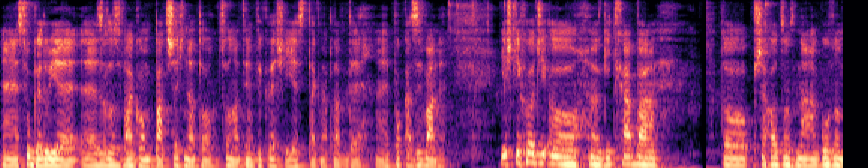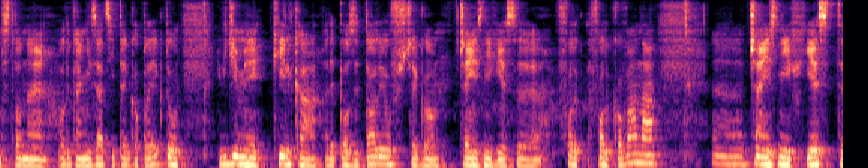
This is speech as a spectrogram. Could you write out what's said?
e, sugeruję e, z rozwagą patrzeć na to, co na tym wykresie jest tak naprawdę e, pokazywane. Jeśli chodzi o GitHuba, to przechodząc na główną stronę organizacji tego projektu, widzimy kilka repozytoriów, z czego część z nich jest forkowana. E, część z nich jest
